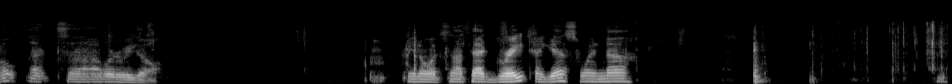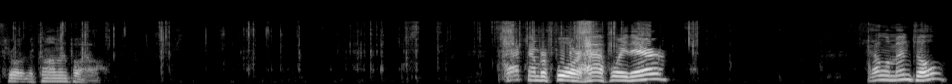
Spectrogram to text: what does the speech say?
Oh, that's, uh, where do we go? You know, it's not that great, I guess, when uh, you throw it in the common pile. Pack number four, halfway there. Elemental,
